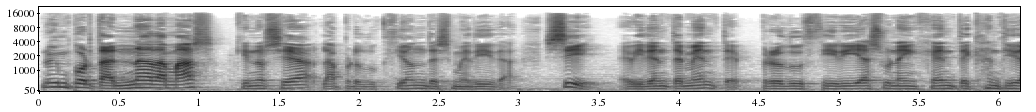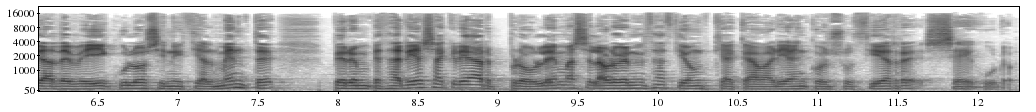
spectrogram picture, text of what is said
no importa nada más que no sea la producción desmedida. Sí, evidentemente, producirías una ingente cantidad de vehículos inicialmente, pero empezarías a crear problemas en la organización que acabarían con su cierre seguro.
